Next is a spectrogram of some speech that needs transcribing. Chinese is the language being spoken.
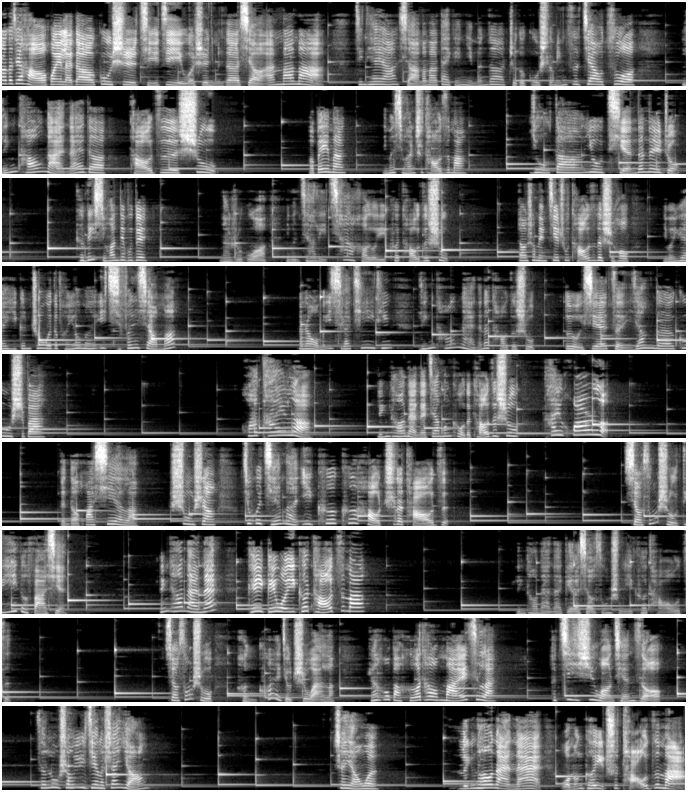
Hello，大家好，欢迎来到故事奇迹，我是你们的小安妈妈。今天呀，小安妈妈带给你们的这个故事的名字叫做《樱桃奶奶的桃子树》。宝贝们，你们喜欢吃桃子吗？又大又甜的那种，肯定喜欢，对不对？那如果你们家里恰好有一棵桃子树，当上面结出桃子的时候，你们愿意跟周围的朋友们一起分享吗？那让我们一起来听一听樱桃奶奶的桃子树都有一些怎样的故事吧。花开了，樱桃奶奶家门口的桃子树开花了。等到花谢了，树上就会结满一颗颗好吃的桃子。小松鼠第一个发现，樱桃奶奶可以给我一颗桃子吗？樱桃奶奶给了小松鼠一颗桃子，小松鼠很快就吃完了，然后把核桃埋起来。它继续往前走，在路上遇见了山羊。山羊问：“樱桃奶奶，我们可以吃桃子吗？”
